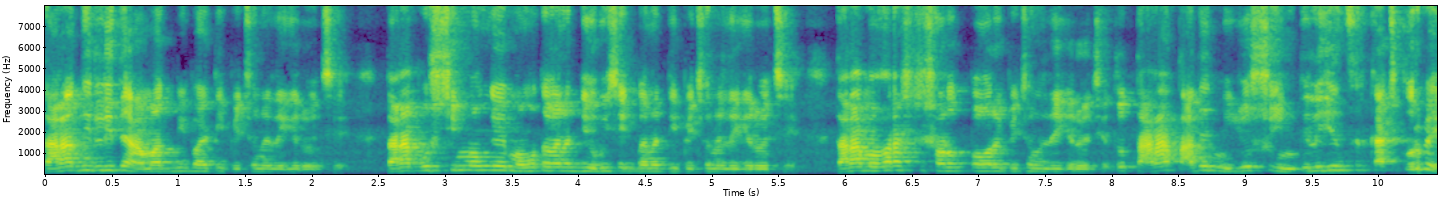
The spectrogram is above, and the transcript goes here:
তারা দিল্লিতে আম আদমি পার্টি পেছনে লেগে রয়েছে তারা পশ্চিমবঙ্গে মমতা ব্যানার্জি অভিষেক ব্যানার্জি পেছনে লেগে রয়েছে তারা মহারাষ্ট্রে শরদ পাওয়ারের পেছনে লেগে রয়েছে তো তারা তাদের নিজস্ব ইন্টেলিজেন্সের কাজ করবে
